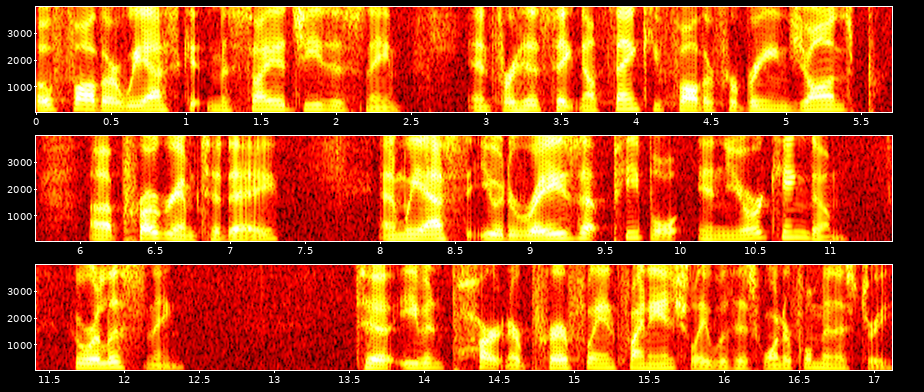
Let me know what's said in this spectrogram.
Oh, Father, we ask it in Messiah Jesus' name and for his sake. Now, thank you, Father, for bringing John's uh, program today. And we ask that you would raise up people in your kingdom who are listening to even partner prayerfully and financially with this wonderful ministry.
